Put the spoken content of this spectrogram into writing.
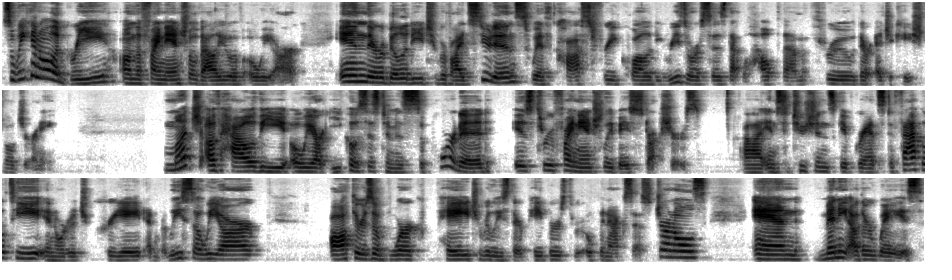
So we can all agree on the financial value of OER in their ability to provide students with cost-free quality resources that will help them through their educational journey. Much of how the OER ecosystem is supported is through financially based structures. Uh, institutions give grants to faculty in order to create and release OER. Authors of work pay to release their papers through open access journals and many other ways.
